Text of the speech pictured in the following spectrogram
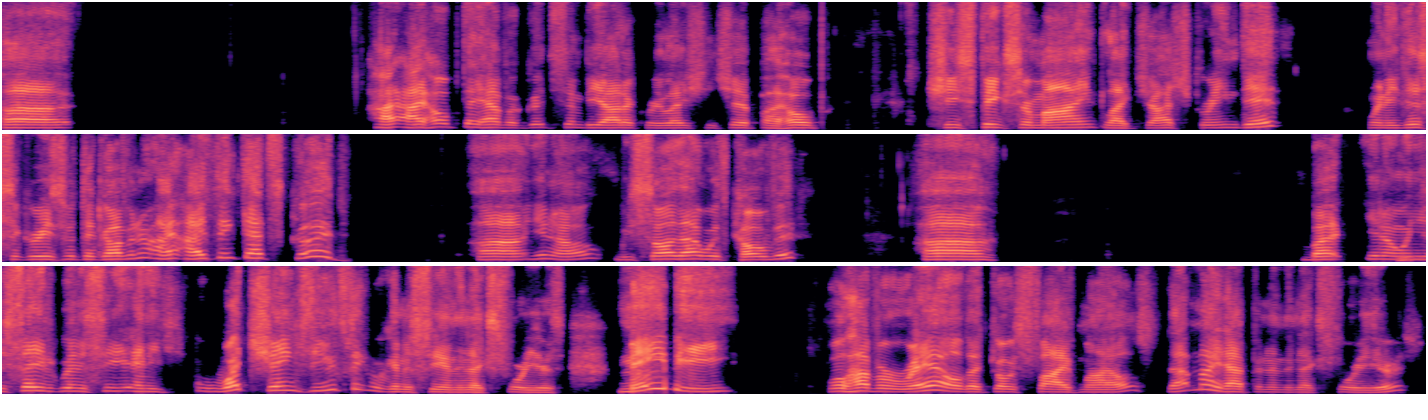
uh, I, I hope they have a good symbiotic relationship. I hope she speaks her mind like Josh Green did when he disagrees with the governor. I, I think that's good. Uh, you know, we saw that with COVID. Uh, but you know, when you say we're going to see any, what change do you think we're going to see in the next four years? Maybe we'll have a rail that goes five miles. That might happen in the next four years.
